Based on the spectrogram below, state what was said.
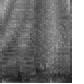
Thank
